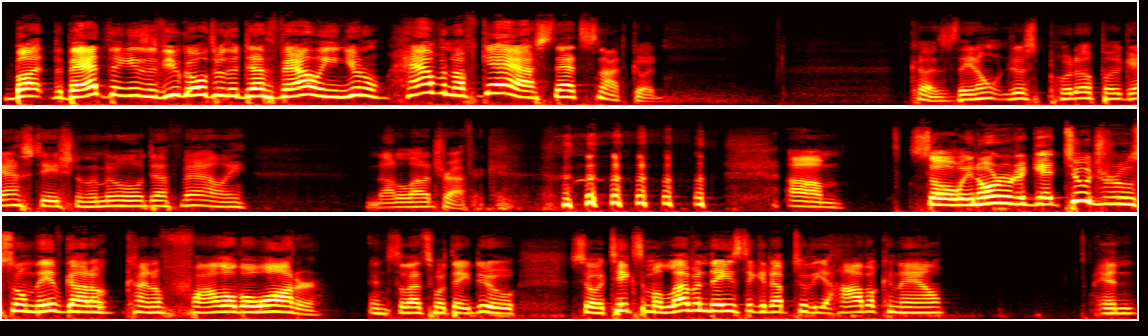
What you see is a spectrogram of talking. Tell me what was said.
But the bad thing is, if you go through the Death Valley and you don't have enough gas, that's not good. Because they don't just put up a gas station in the middle of Death Valley. Not a lot of traffic. um, so, in order to get to Jerusalem, they've got to kind of follow the water. And so that's what they do. So, it takes them 11 days to get up to the Ahava Canal. And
